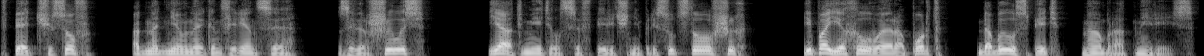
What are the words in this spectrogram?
В пять часов однодневная конференция завершилась, я отметился в перечне присутствовавших и поехал в аэропорт, дабы успеть на обратный рейс.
